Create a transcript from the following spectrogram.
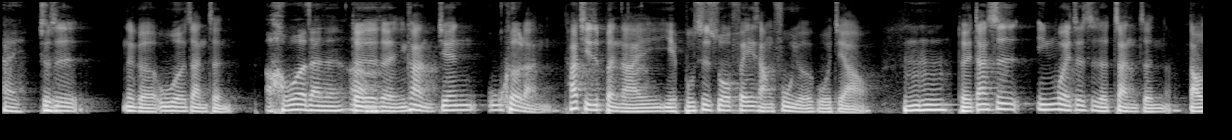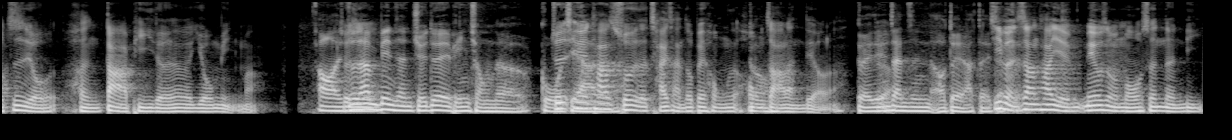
哎，就是。那个乌俄战争。哦，乌俄战争，嗯，对对对，你看今天乌克兰，它其实本来也不是说非常富有的国家哦，嗯哼，对，但是因为这次的战争呢，导致有很大批的那个游民嘛，哦，就是他们变成绝对贫穷的国家，就是因为他所有的财产都被轰轰炸烂掉了，对，因为战争，哦，对了，对，对基本上他也没有什么谋生能力。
